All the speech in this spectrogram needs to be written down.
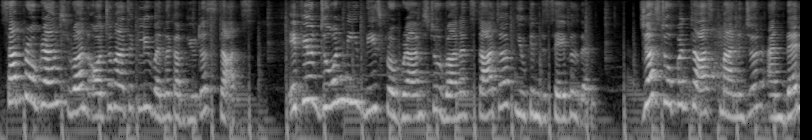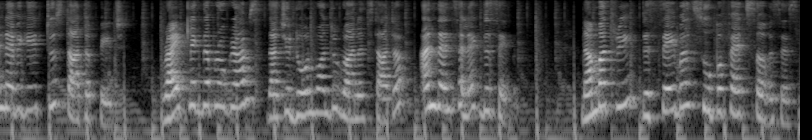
Some programs run automatically when the computer starts. If you don't need these programs to run at startup, you can disable them. Just open Task Manager and then navigate to Startup page. Right-click the programs that you don't want to run at startup and then select Disable. Number 3. Disable Superfetch services.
